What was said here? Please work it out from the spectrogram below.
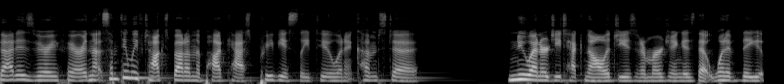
That is very fair. And that's something we've talked about on the podcast previously, too, when it comes to new energy technologies and emerging, is that one of the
